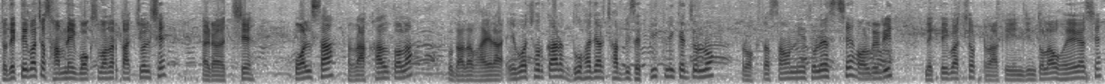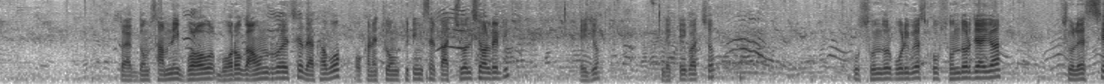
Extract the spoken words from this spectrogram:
তো দেখতেই পাচ্ছ, সামনেই বক্স বাঁধার কাজ চলছে। এটা হচ্ছে পলসা রাখালতলা। তো দাদা ভাইরা এবছরকার দু হাজার ছাব্বিশে পিকনিকের জন্য রকস্টার সাউন্ড নিয়ে চলে এসছে অলরেডি দেখতেই পাচ্ছ ট্রাকে ইঞ্জিন তোলাও হয়ে গেছে। তো একদম সামনেই বড় বড় গ্রাউন্ড রয়েছে, দেখাবো। ওখানে চোং ফিটিংসের কাজ চলছে অলরেডি এই যে, দেখতেই পাচ্ছ? খুব সুন্দর পরিবেশ, খুব সুন্দর জায়গা। চলে এসছে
